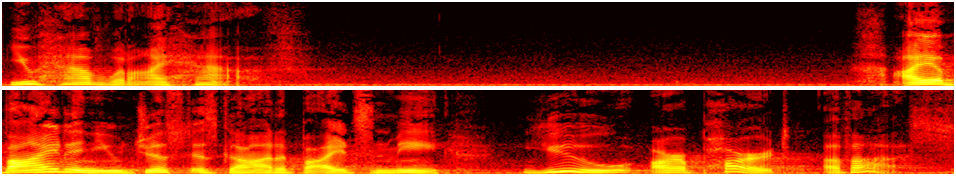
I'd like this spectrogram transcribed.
You have what I have. I abide in you just as God abides in me. You are a part of us.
